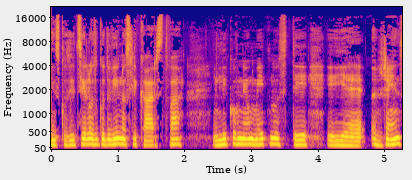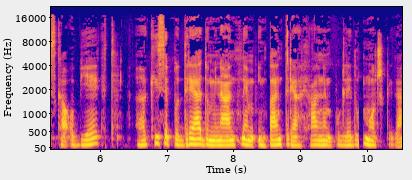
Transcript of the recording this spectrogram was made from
In skozi celo zgodovino slikarstva in likovne umetnosti je ženska objekt, eh, ki se podreja dominantnem in patriarhalnem pogledu moškega.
